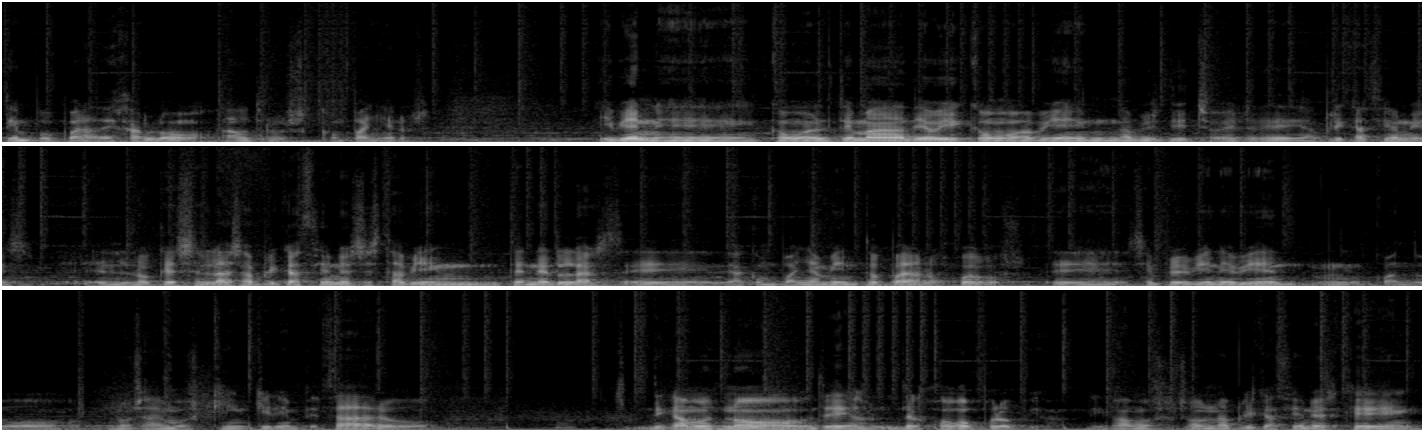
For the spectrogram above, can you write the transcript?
tiempo para dejarlo a otros compañeros. Y bien, eh, como el tema de hoy, como bien habéis dicho, es de aplicaciones, en lo que es en las aplicaciones está bien tenerlas de acompañamiento para los juegos. siempre viene bien cuando no sabemos quién quiere empezar o, digamos, no del juego propio. Digamos, son aplicaciones que,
